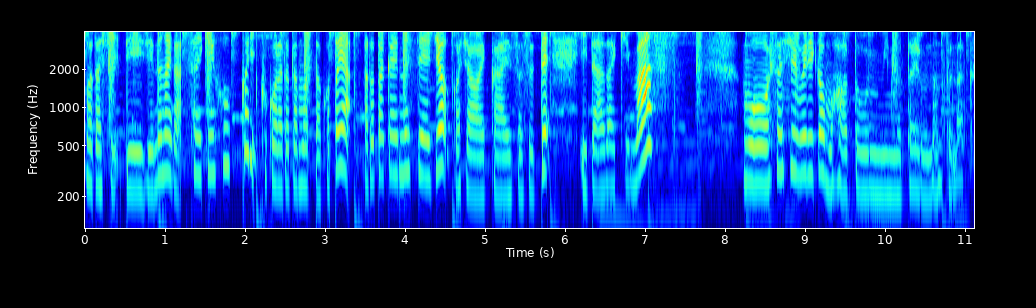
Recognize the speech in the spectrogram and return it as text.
私 DJ7 が最近ほっこり心温まったことや温かいメッセージをご紹介させていただきます。もう久しぶりかもハートウォーミングタイムなんとなく。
